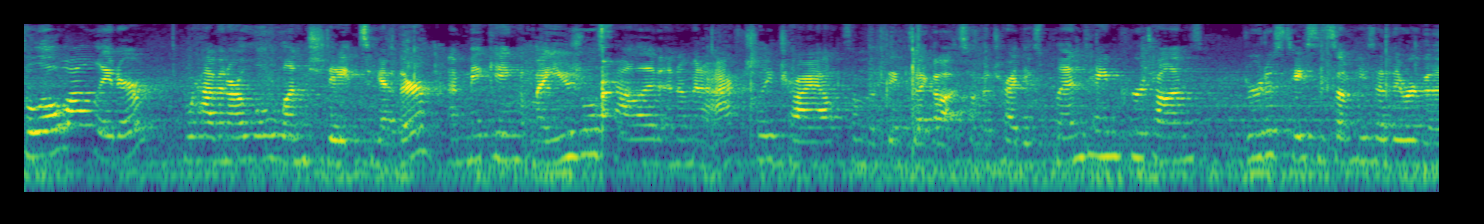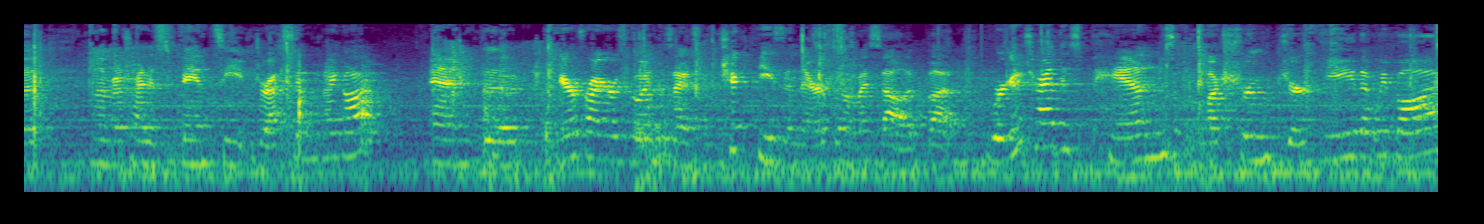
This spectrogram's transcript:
A little while later, we're having our little lunch date together. I'm making my usual salad and I'm gonna actually try out some of the things I got. So I'm gonna try these plantain croutons. Drew just tasted some, he said they were good. And I'm gonna try this fancy dressing that I got. And the air fryer is going because I have some chickpeas in there to put on my salad. But we're gonna try this Pan's mushroom jerky that we bought.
